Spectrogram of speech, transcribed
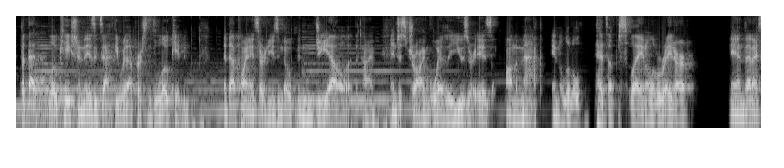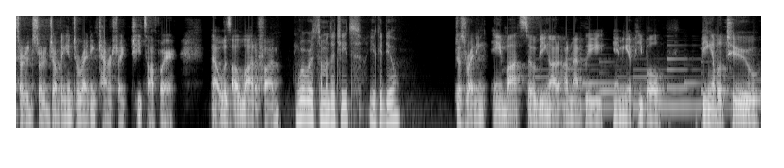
But that location is exactly where that person's located. At that point, I started using OpenGL at the time and just drawing where the user is on the map in a little heads up display and a little radar. And then I started sort of jumping into writing Counter Strike cheat software. That was a lot of fun. What were some of the cheats you could do? just writing aimbots, so being automatically aiming at people, being able to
